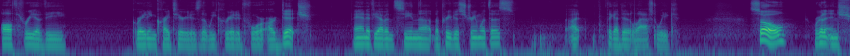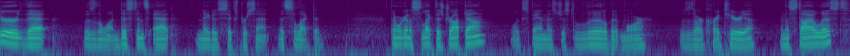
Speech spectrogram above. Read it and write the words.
all three of the grading criterias that we created for our ditch. And if you haven't seen the, the previous stream with this, I think I did it last week. So we're going to ensure that this is the one, distance at negative 6% is selected. Then we're going to select this drop down. We'll expand this just a little bit more. This is our criteria. In the style list,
